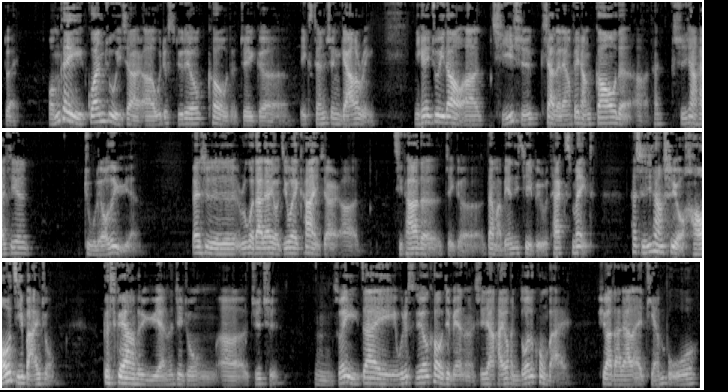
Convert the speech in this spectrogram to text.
对，我们可以关注一下啊、呃、，Visual Studio Code 这个 Extension Gallery，你可以注意到啊、其实下载量非常高的啊、它实际上还是些主流的语言。但是如果大家有机会看一下啊、其他的这个代码编辑器，比如 TextMate，它实际上是有好几百种各式各样的语言的这种呃支持。嗯，所以在 Visual Studio Code 这边呢，实际上还有很多的空白需要大家来填补，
